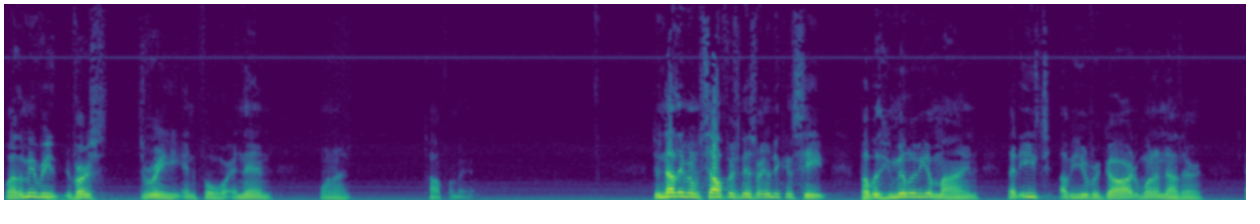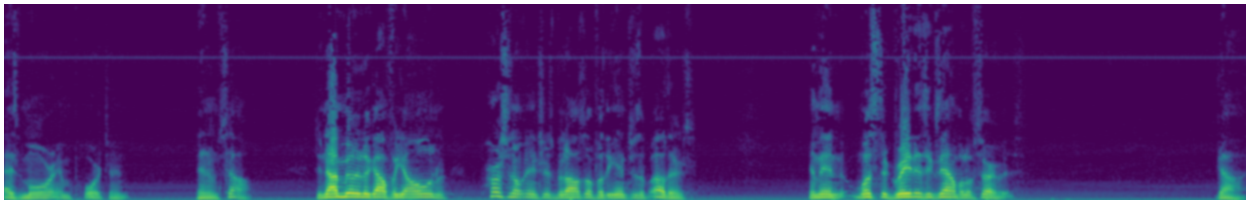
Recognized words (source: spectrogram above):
well, let me read verse 3 and 4, and then I want to talk for a minute. Do nothing from selfishness or empty conceit, but with humility of mind, let each of you regard one another as more important than himself. Do not merely look out for your own personal interests, but also for the interests of others. And then, what's the greatest example of service? God.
